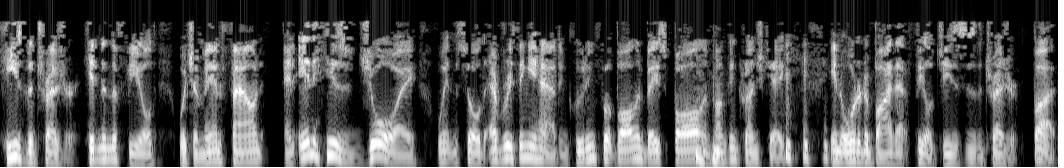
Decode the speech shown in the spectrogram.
He's the treasure hidden in the field, which a man found, and in his joy went and sold everything he had, including football and baseball and mm-hmm. pumpkin crunch cake, in order to buy that field. Jesus is the treasure. But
